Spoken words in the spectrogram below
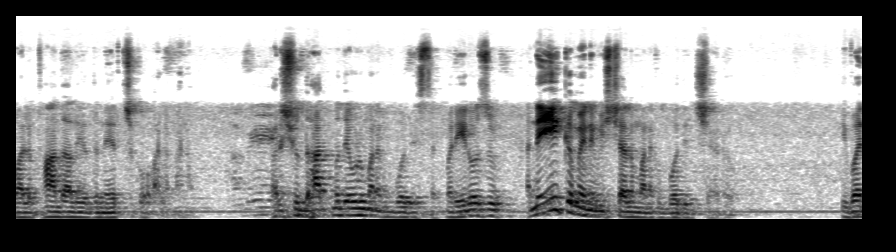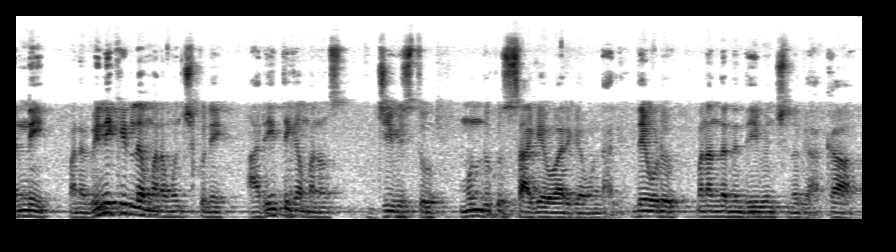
వాళ్ళ పాదాల యుద్ధ నేర్చుకోవాలి మనం. పరిశుద్ధాత్మదేవుడు మనకు బోధిస్తాడు. మరి ఈరోజు అనేకమైన విషయాలు మనకు బోధించాడు. ఇవన్నీ మన వినికిడిలో మనం ఉంచుకుని ఆ రీతిగా మనం జీవిస్తూ ముందుకు సాగేవారిగా ఉండాలి. దేవుడు మనందరిని దీవించునుగాక.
